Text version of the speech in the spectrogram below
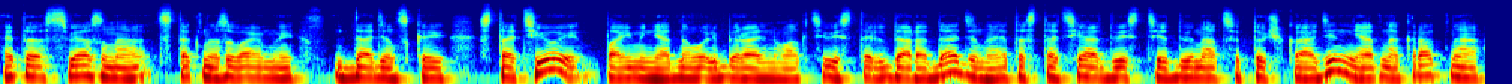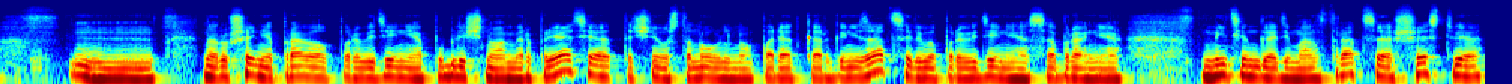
это связано с так называемой Дадинской статьей по имени одного либерального активиста Эльдара Дадина. Это статья 212.1 один неоднократное нарушение правил проведения публичного мероприятия, точнее установленного порядка организации, либо проведения собрания, митинга, демонстрация, шествия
